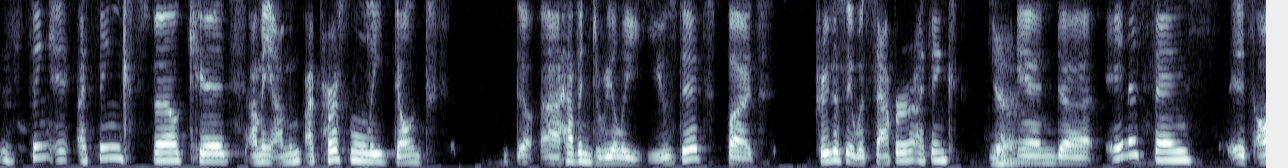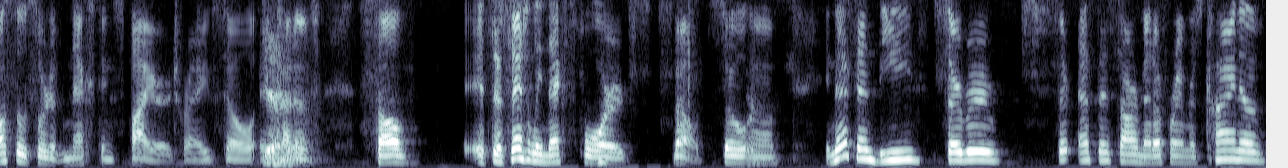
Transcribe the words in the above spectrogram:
the thing I think SvelteKit. I mean, I mean, I personally don't, uh, haven't really used it, but previously it was Sapper, I think, Yeah. and uh, in a sense, it's also sort of Next inspired, right? So it Yeah, kind yeah. of solve. It's essentially Next for S- Svelte. So Yeah. uh, in that sense, these server SSR meta frameworks kind of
